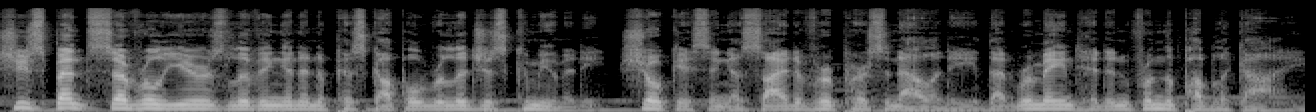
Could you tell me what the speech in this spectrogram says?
She spent several years living in an Episcopal religious community, showcasing a side of her personality that remained hidden from the public eye.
